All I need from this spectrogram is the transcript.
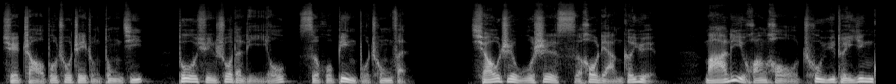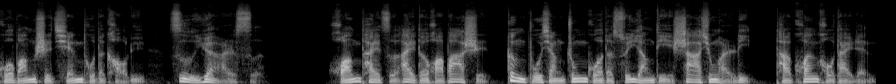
却找不出这种动机。多逊说的理由似乎并不充分。乔治五世死后两个月，玛丽皇后出于对英国王室前途的考虑，自愿而死。皇太子爱德华八世更不像中国的隋炀帝杀兄而立，他宽厚待人，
